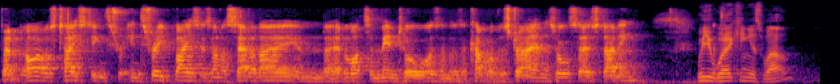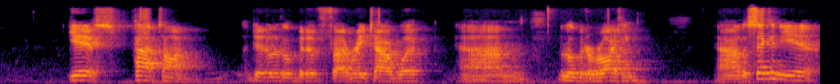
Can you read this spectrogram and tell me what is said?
but I was tasting th- in three places on a Saturday, and I had lots of mentors, and there's a couple of Australians also studying. Were you working as well? Yes, part time. I did a little bit of uh, retail work, um, a little bit of writing. Uh, the second year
